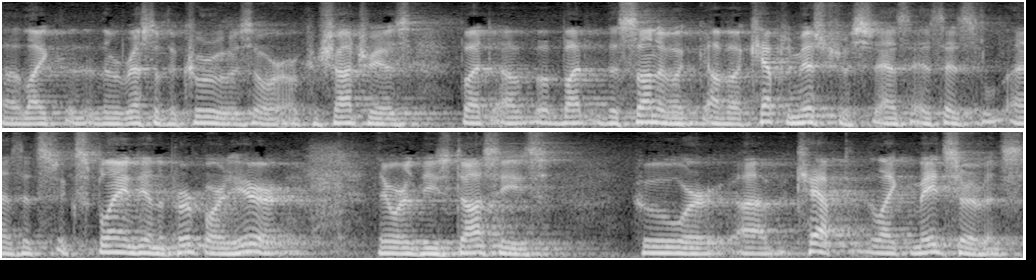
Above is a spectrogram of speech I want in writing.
uh, like the rest of the Kurus or, or Kshatriyas, but, uh, but the son of a, of a kept mistress, as, as, as, as it's explained in the purport here. There were these dasis who were uh, kept like maidservants,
